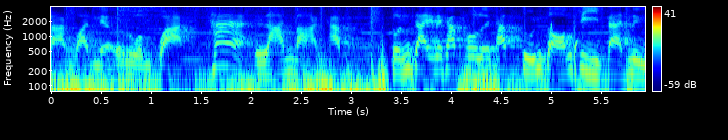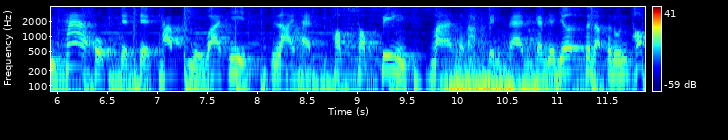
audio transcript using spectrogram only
รางวัลเนี่ยรวมกว่า 5 ล้านบาทครับ สนใจนะครับโทรเลยครับ 024815677 ครับ หรือว่าที่ Line แอดท็อปช้อปปิ้งมาสมัครเป็นแฟนกันเยอะๆ สนับสนุนท็อป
